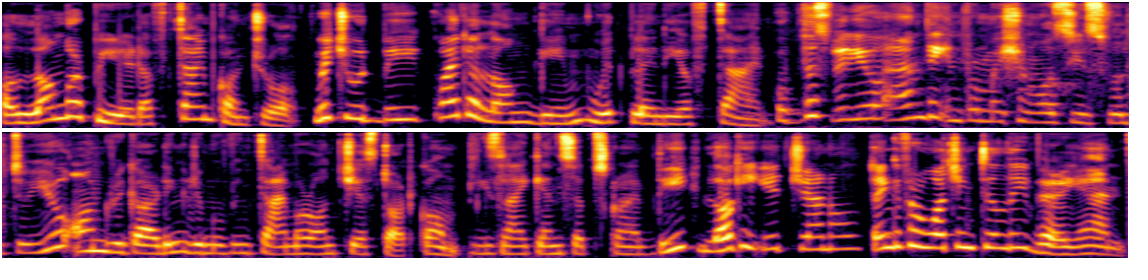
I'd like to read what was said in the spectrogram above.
a longer period of time control, which would be quite a long game with plenty of time. Hope this video and the information was useful to you on regarding removing timer on chess.com. Please like and subscribe the Login Aid channel. Thank you for watching till the very end.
